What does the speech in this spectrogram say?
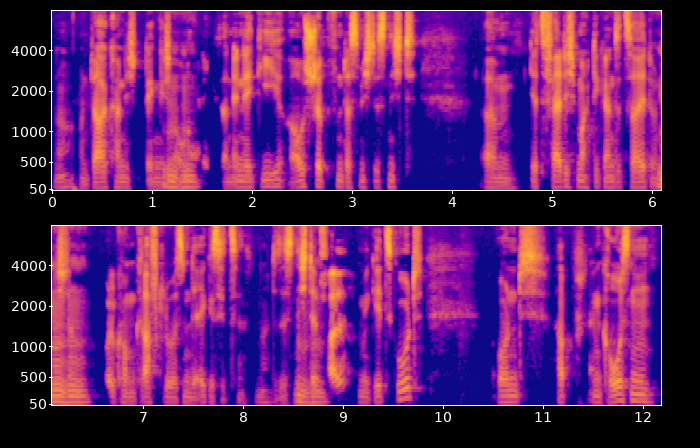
Ne? Und da kann ich, denke ich, auch Mhm. an Energie rausschöpfen, dass mich das nicht ähm, jetzt fertig macht die ganze Zeit und ich dann Mhm. vollkommen kraftlos in der Ecke sitze. Ne? Das ist nicht der Mhm. Fall. Mir geht's gut und habe einen großen,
